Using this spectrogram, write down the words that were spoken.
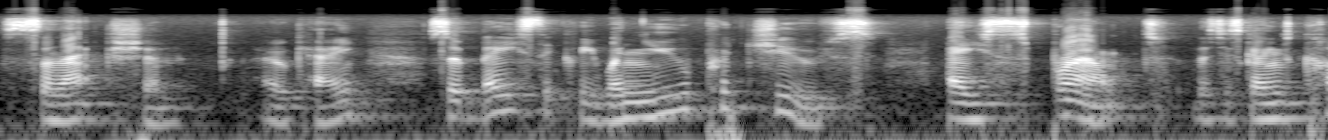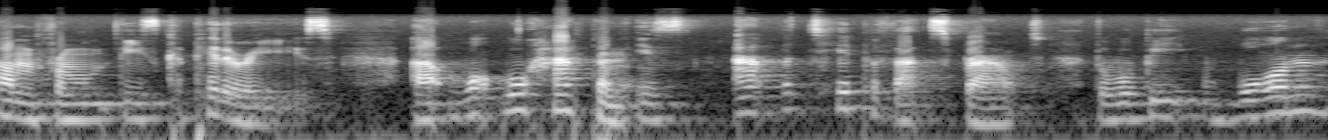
selection. Okay, so basically when you produce a sprout that is going to come from these capillaries, uh, what will happen is at the tip of that sprout there will be one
